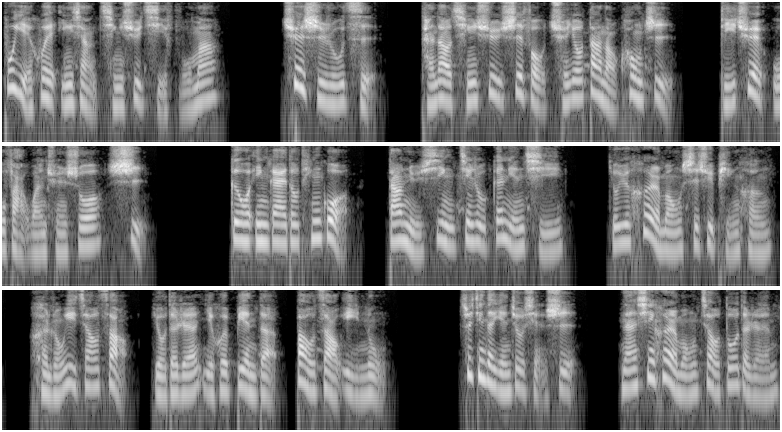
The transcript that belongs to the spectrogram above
不也会影响情绪起伏吗？确实如此。谈到情绪是否全由大脑控制，的确无法完全说是。各位应该都听过，当女性进入更年期，由于荷尔蒙失去平衡，很容易焦躁，有的人也会变得暴躁易怒。最近的研究显示，男性荷尔蒙较多的人，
